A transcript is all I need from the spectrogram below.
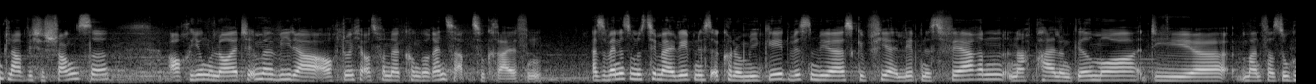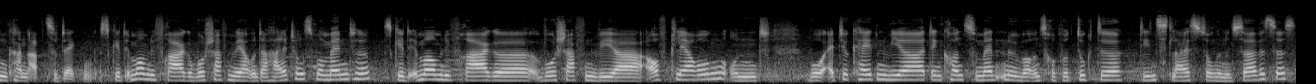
unglaubliche Chance, auch junge Leute immer wieder auch durchaus von der Konkurrenz abzugreifen. Also wenn es um das Thema Erlebnisökonomie geht, wissen wir, es gibt vier Erlebnissphären nach Pyle und Gilmore, die äh, man versuchen kann abzudecken. Es geht immer um die Frage, wo schaffen wir Unterhaltungsmomente. Es geht immer um die Frage, wo schaffen wir Aufklärung und wo educaten wir den Konsumenten über unsere Produkte, Dienstleistungen und Services.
